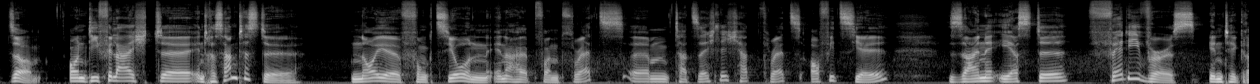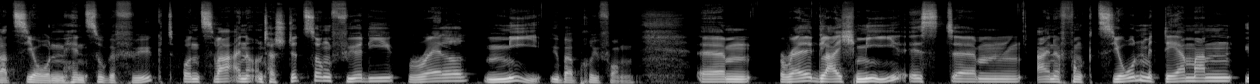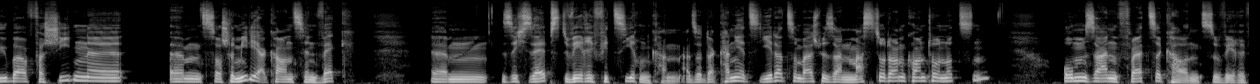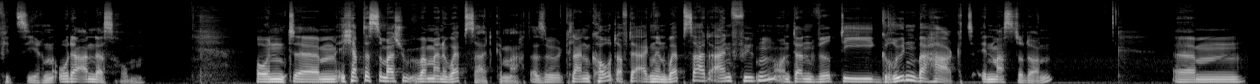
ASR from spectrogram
So, und die vielleicht äh, interessanteste neue Funktion innerhalb von Threads, ähm, tatsächlich hat Threads offiziell seine erste Fediverse-Integration hinzugefügt und zwar eine Unterstützung für die rel-me-Überprüfung. Ähm, rel gleich me ist ähm, eine Funktion, mit der man über verschiedene ähm, Social-Media-Accounts hinweg ähm, sich selbst verifizieren kann. Also da kann jetzt jeder zum Beispiel sein Mastodon-Konto nutzen, um seinen Threads-Account zu verifizieren oder andersrum. Und ähm, ich habe das zum Beispiel über meine Website gemacht. Also einen kleinen Code auf der eigenen Website einfügen und dann wird die grün behagt in Mastodon. Ähm,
